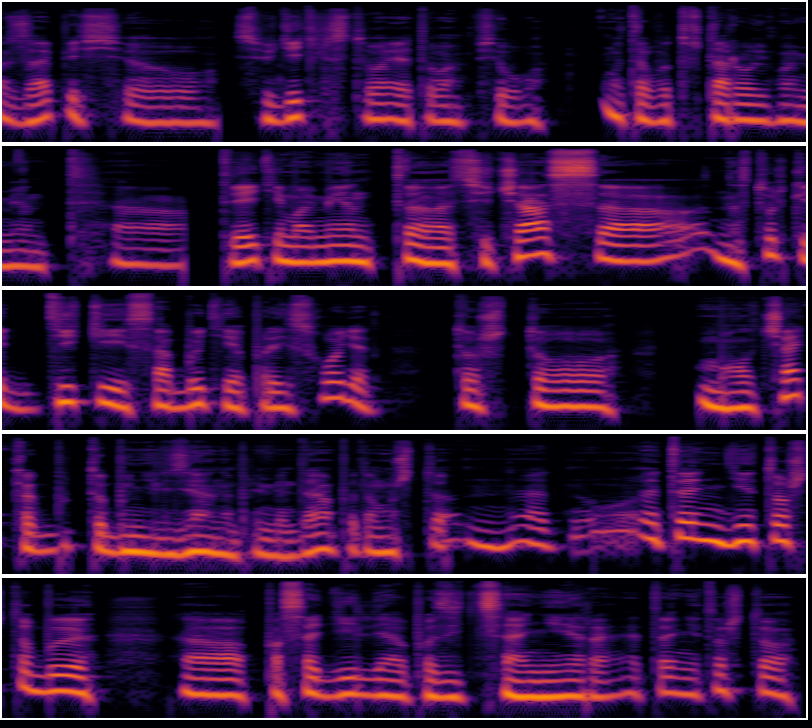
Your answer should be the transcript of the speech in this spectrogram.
запись э, свидетельства этого всего. Это вот второй момент. А, третий момент. А, сейчас а, настолько дикие события происходят, то что молчать как будто бы нельзя, например, да, потому что ну, это не то, чтобы посадили оппозиционера, это не то, что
